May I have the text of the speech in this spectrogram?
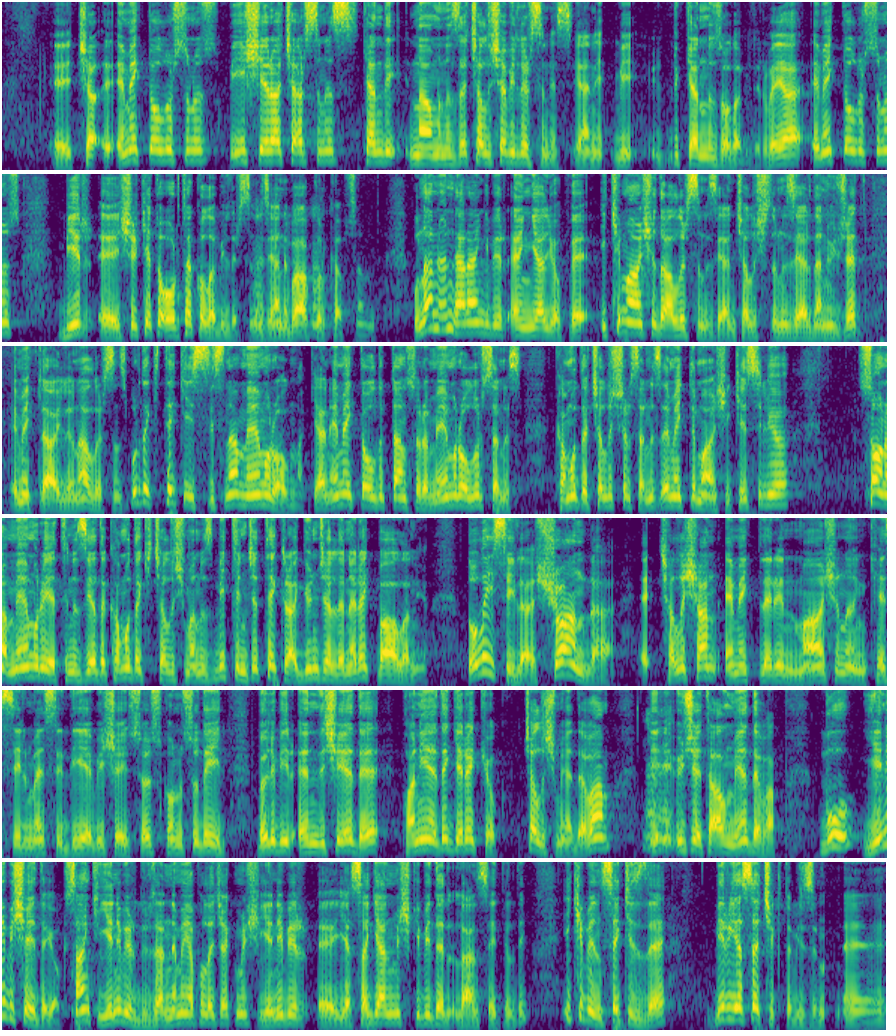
E, ça- e, emekli olursunuz, bir iş yeri açarsınız, kendi namınıza çalışabilirsiniz. Yani bir dükkanınız olabilir veya emekli olursunuz, bir e, şirkete ortak olabilirsiniz yani Bağkur kapsamında. Bunların önünde herhangi bir engel yok ve iki maaşı da alırsınız yani çalıştığınız yerden ücret, emekli aylığını alırsınız. Buradaki tek istisna memur olmak. Yani emekli olduktan sonra memur olursanız, kamuda çalışırsanız emekli maaşı kesiliyor. Sonra memuriyetiniz ya da kamudaki çalışmanız bitince tekrar güncellenerek bağlanıyor. Dolayısıyla şu anda e, çalışan emeklerin maaşının kesilmesi diye bir şey söz konusu değil. Böyle bir endişeye de paniğe de gerek yok. Çalışmaya devam, e, ücreti almaya devam. Bu yeni bir şey de yok. Sanki yeni bir düzenleme yapılacakmış, yeni bir e, yasa gelmiş gibi de lanse edildi. 2008'de bir yasa çıktı bizim e,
